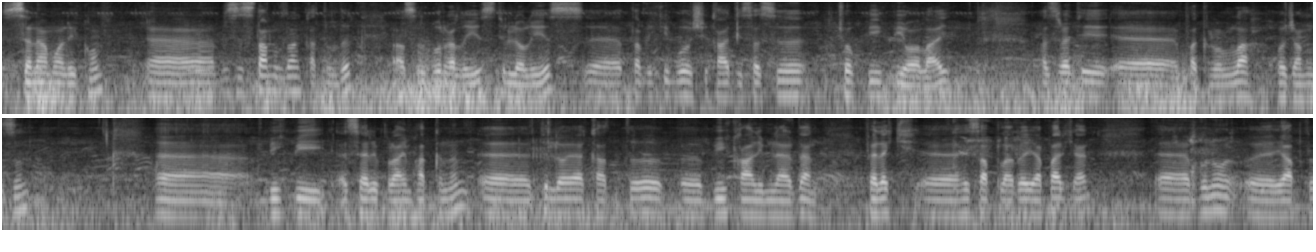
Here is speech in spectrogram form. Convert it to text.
Selamun Aleyküm. Ee, biz İstanbul'dan katıldık. Asıl buralıyız, Tülloluyuz. Ee, tabii ki bu ışık hadisası çok büyük bir olay. Hazreti e, Fakrullah hocamızın e, büyük bir eser İbrahim Hakkı'nın e, Tüllo'ya kattığı e, büyük alimlerden felek e, hesapları yaparken e, bunu e, yaptı.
